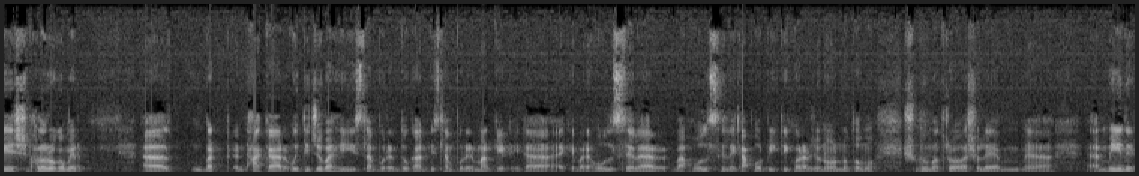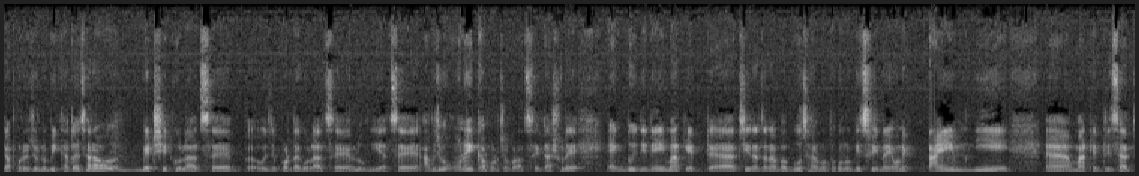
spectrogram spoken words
বেশ ভালো রকমের। বাট ঢাকার ঐতিহ্যবাহী ইসলামপুরের দোকান, ইসলামপুরের মার্কেট, এটা একেবারে হোলসেলার বা হোলসেলে কাপড় বিক্রি করার জন্য অন্যতম। শুধুমাত্র আসলে মেয়েদের কাপড়ের জন্য বিখ্যাত। এছাড়াও বেডশিটগুলো আছে, ওই যে পর্দাগুলো আছে, লুঙ্গি আছে আমি যে অনেক কাপড় চোপড় আছে। এটা আসলে এক দুই দিনে এই মার্কেট চিনা জানা বা বোঝার মতো কোনো কিছুই নাই। অনেক টাইম নিয়ে মার্কেট রিসার্চ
